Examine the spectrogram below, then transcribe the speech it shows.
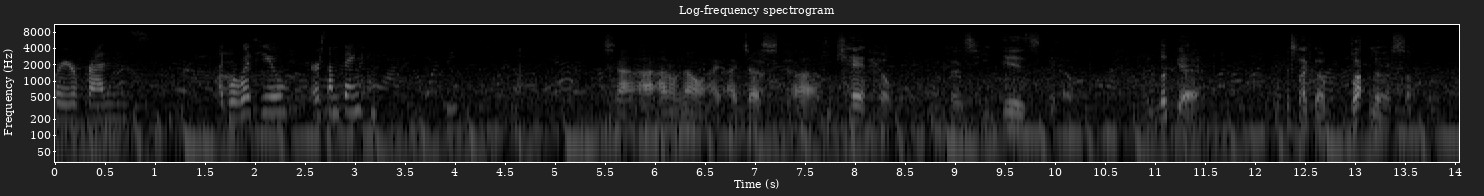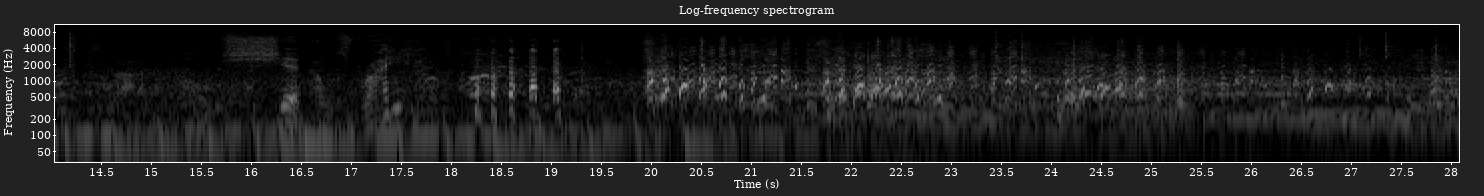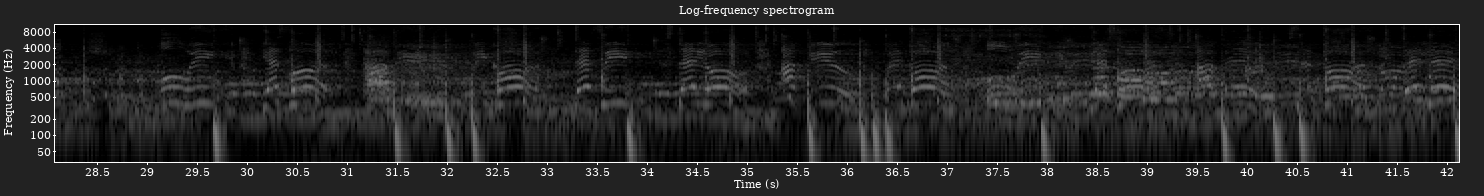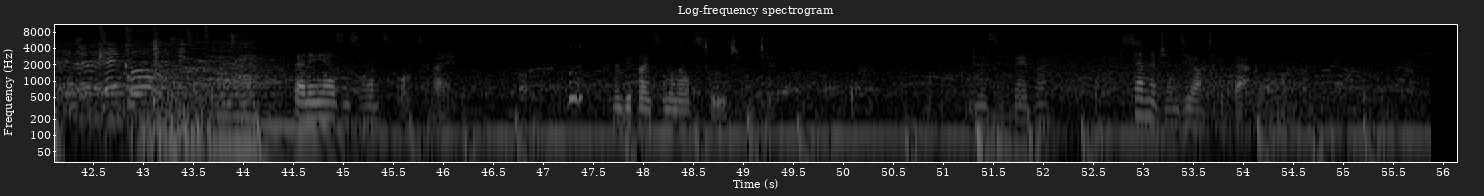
we're your friends. Like we're with you or something. Listen, I, I, don't know. I, I just, uh, He can't help it because he is the help. Look at him. Looks like a butler or something. Oh shit, I was right. go. Benny has his hands full tonight. Maybe find someone else to reach out to. Do us a favor. Send the Gen Z off to the back of the line.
